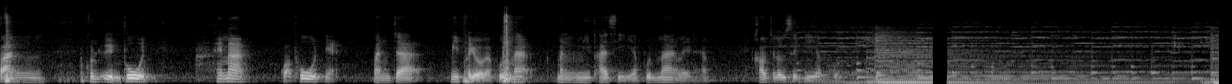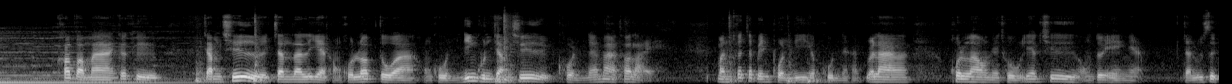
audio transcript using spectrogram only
ฟังคนอื่นพูดให้มากกว่าพูดเนี่ย มันจะมีประโยชน์กับคุณมาก มันมีภาษีกับคุณมากเลยนะครับ เขาจะรู้สึกดีกับคุณ ข้อต่อมาก็คือจำชื่อจำรายละเอียดของคนรอบตัวของคุณ ยิ่งคุณจำชื่อคนได้มากเท่าไหร่ มันก็จะเป็นผลดีกับคุณนะครับ เวลาคนเราเนี่ยถูกเรียกชื่อของตัวเองเนี่ย จะรู้สึก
